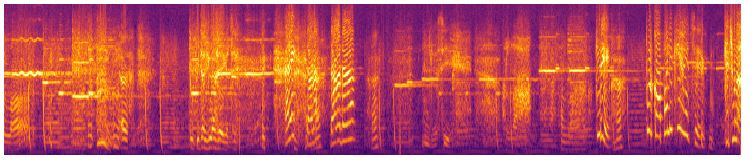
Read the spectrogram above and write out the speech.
আল্লাহ টুপিটা ঢিলা হয়ে গেছে। এই দাঁড়া দাঁড়া দাঁড়া। হ্যাঁ? গেছি। আল্লাহ আল্লাহ। কিরে? হ্যাঁ? তোর কপালে কি হয়েছে? কিছু না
